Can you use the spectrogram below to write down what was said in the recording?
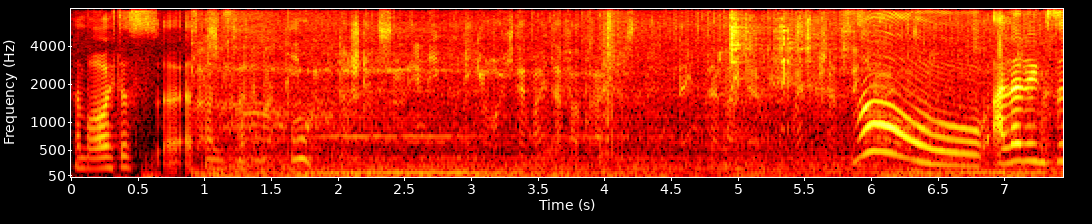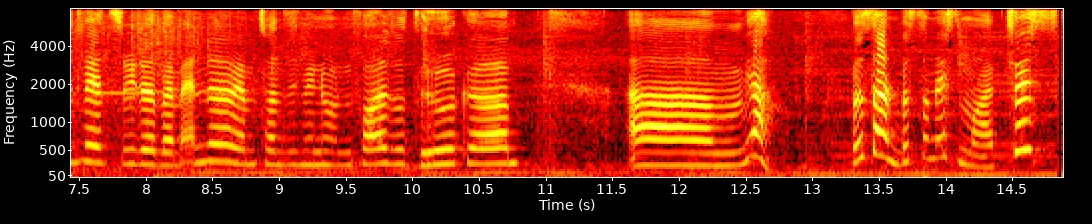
Dann brauche ich das äh, erstmal nicht mehr. Uh. So, allerdings sind wir jetzt wieder beim Ende. Wir haben 20 Minuten voll, so circa. Ähm, ja. Bis dann, bis zum nächsten Mal. Tschüss.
